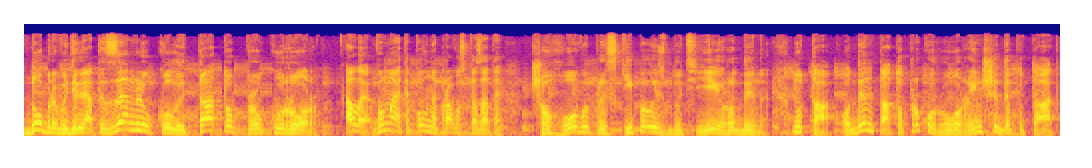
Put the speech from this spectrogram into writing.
Добре виділяти землю, коли тато прокурор. Але ви маєте повне право сказати, чого ви прискіпились до цієї родини. Ну так, один тато прокурор, інший депутат.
